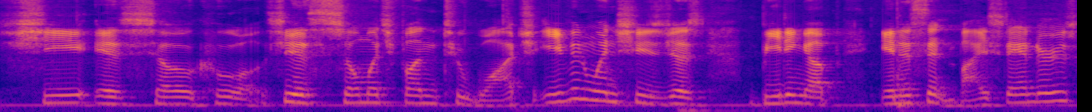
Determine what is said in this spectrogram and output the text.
she is so cool. She is so much fun to watch, even when she's just beating up innocent bystanders.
